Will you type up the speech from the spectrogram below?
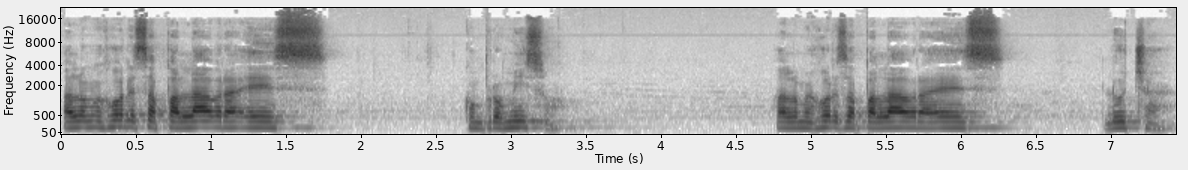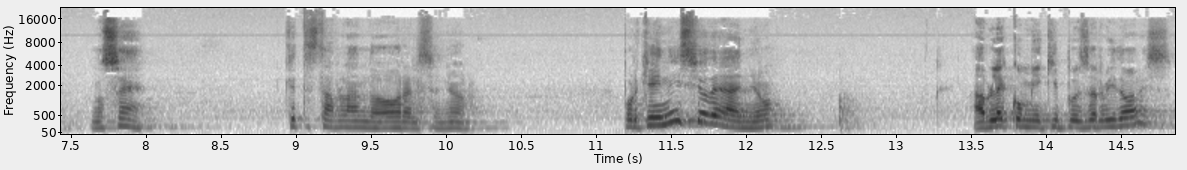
A lo mejor esa palabra es compromiso. A lo mejor esa palabra es lucha. No sé. ¿Qué te está hablando ahora el Señor? Porque a inicio de año hablé con mi equipo de servidores.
